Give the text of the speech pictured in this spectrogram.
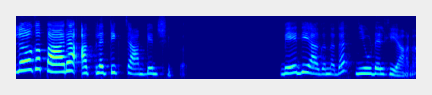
ലോക പാര അത്ലറ്റിക് ചാമ്പ്യൻഷിപ്പ്. വേദിയാകുന്നത് ന്യൂഡൽഹിയാണ്.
